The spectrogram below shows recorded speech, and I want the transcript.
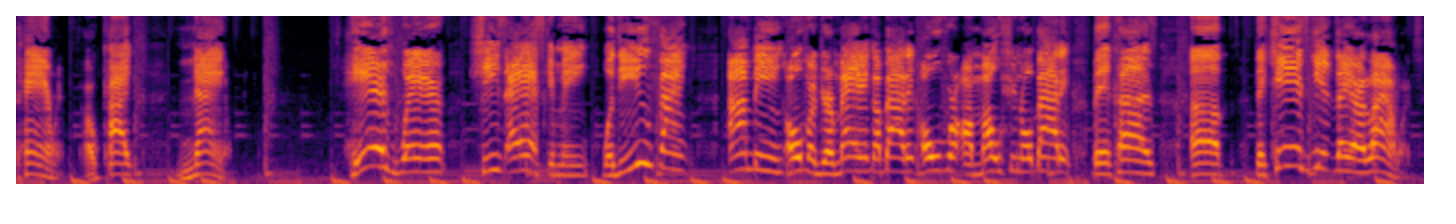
parent. Okay. Now, here's where she's asking me, well, do you think I'm being over dramatic about it, over emotional about it? Because, uh, the kids get their allowance,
